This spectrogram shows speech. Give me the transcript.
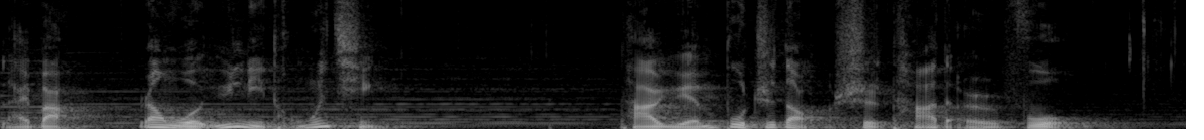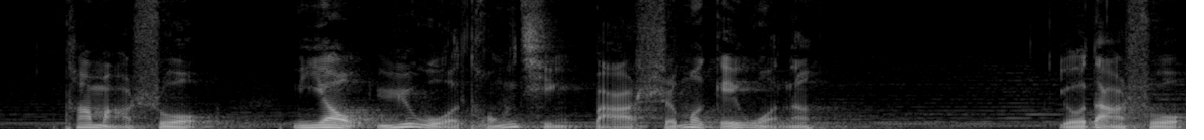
来吧，让我与你同寝。”他原不知道是他的儿妇。他玛说：“你要与我同寝，把什么给我呢？”犹大说。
